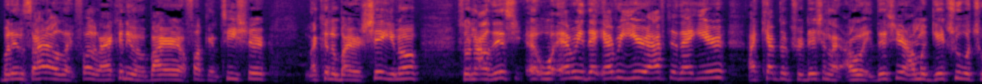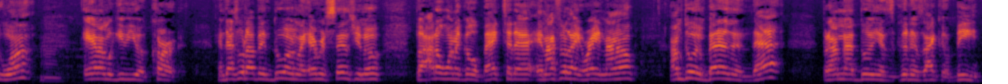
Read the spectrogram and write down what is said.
but inside I was like, fuck, like, I couldn't even buy her a fucking T-shirt. I couldn't buy her shit, you know. So now this, uh, well, every day, every year after that year, I kept the tradition like, oh wait, this year I'm gonna get you what you want, Mm. and I'm gonna give you a cart, and that's what I've been doing like ever since, you know. But I don't want to go back to that, and I feel like right now I'm doing better than that, but I'm not doing as good as I could be.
